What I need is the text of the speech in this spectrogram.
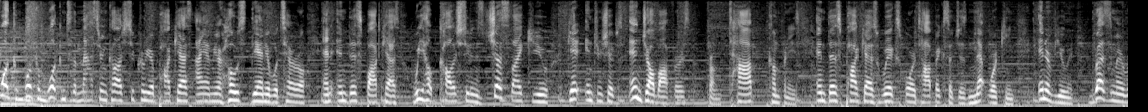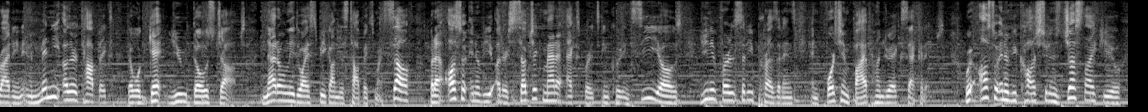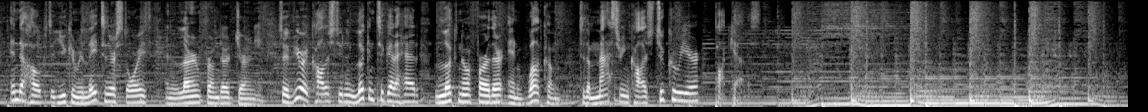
Welcome, welcome, welcome to the Mastering College to Career podcast. I am your host, Daniel Botero, and in this podcast, we help college students just like you get internships and job offers from top companies. In this podcast, we explore topics such as networking, interviewing, resume writing, and many other topics that will get you those jobs. Not only do I speak on these topics myself, but I also interview other subject matter experts, including CEOs, university presidents, and Fortune 500 executives. We also interview college students just like you in the hopes that you can relate to their stories and learn from their journey. So if you're a college student looking to get ahead, look no further and welcome to the Mastering College to Career podcast.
